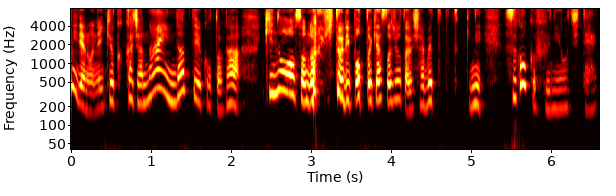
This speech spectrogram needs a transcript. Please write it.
意味での二極化じゃないんだっていうことが昨日その一人ポッドキャスト状態で喋ってた時にすごく腑に落ちて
